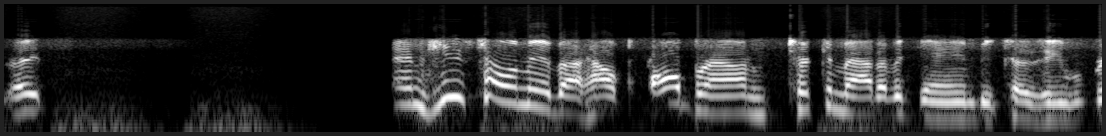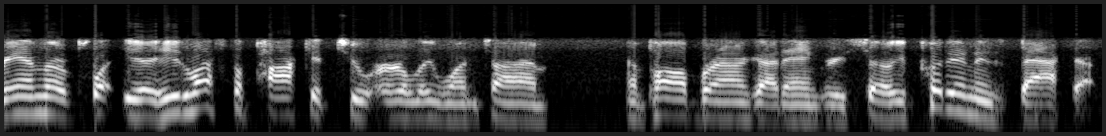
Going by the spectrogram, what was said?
right? And he's telling me about how Paul Brown took him out of a game because he ran the you know, he left the pocket too early one time, and Paul Brown got angry, so he put in his backup.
